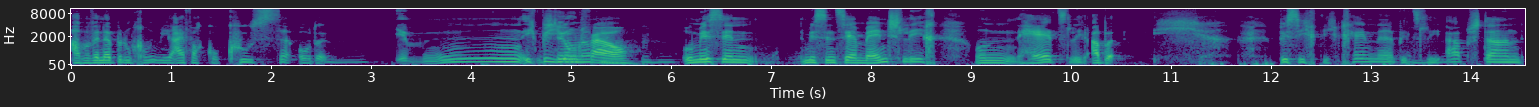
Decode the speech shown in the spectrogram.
Aber wenn jemand kommt, mich einfach go kussen oder Mm, ich bin Jungfrau. und wir sind, wir sind sehr menschlich und herzlich, aber ich, bis ich dich kenne, ein bisschen Abstand.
